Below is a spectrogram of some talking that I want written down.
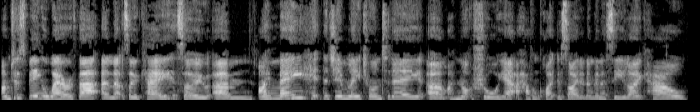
i'm just being aware of that and that's okay. So um, i may hit the gym later on today. Um, i'm not sure yet. I haven't quite decided. I'm gonna see like how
